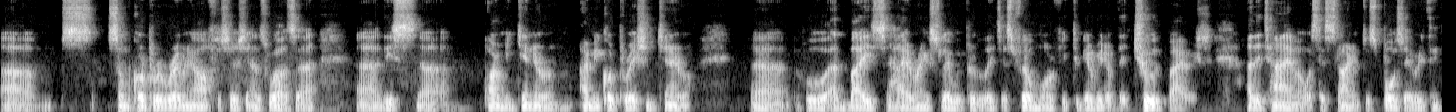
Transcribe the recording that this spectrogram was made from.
um, some corporate revenue officers as well as uh, uh, this uh, Army General, Army Corporation General, uh, who advised higher rank slave with privileges, Phil Murphy, to get rid of the truth virus. At the time, I was starting to expose everything.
